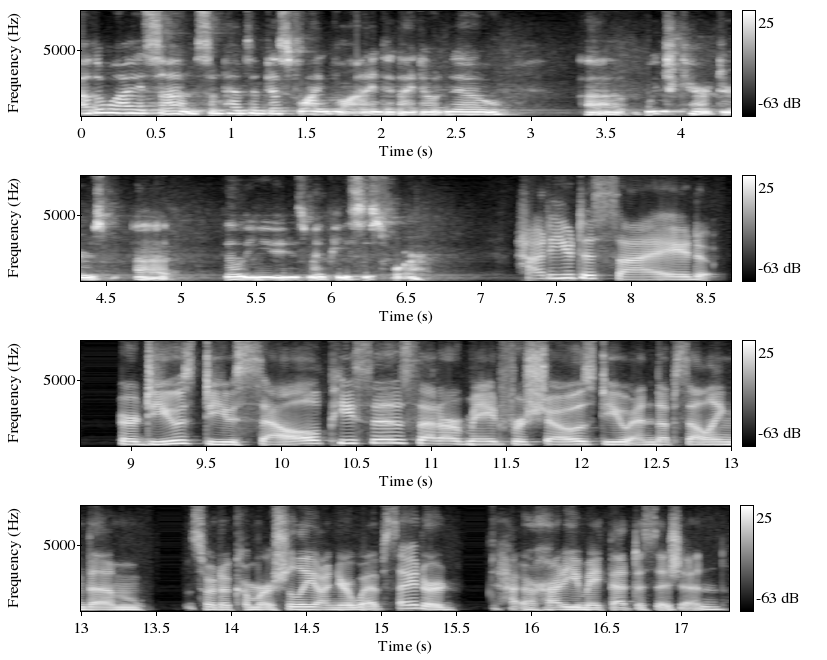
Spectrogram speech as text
Otherwise, um, sometimes I'm just flying blind and I don't know uh, which characters uh, they'll use my pieces for. How do you decide, or do you do you sell pieces that are made for shows? Do you end up selling them sort of commercially on your website, or how, or how do you make that decision?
